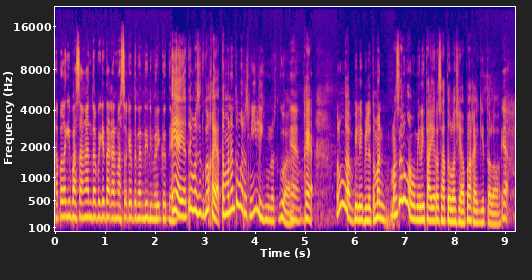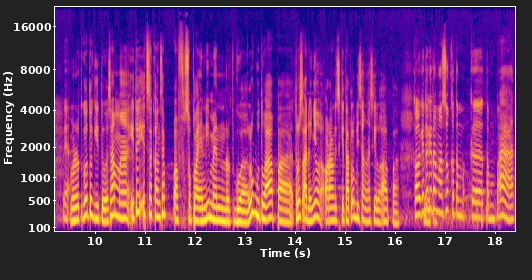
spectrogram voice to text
apalagi pasangan tapi kita akan masuk itu nanti di berikutnya. Iya, iya, itu maksud gue kayak temenan tuh harus milih menurut gue. Iya. Kayak Lu nggak pilih-pilih teman. Masa lu nggak mau milih tier satu lo siapa kayak gitu loh. Ya, ya. Menurut gue tuh gitu. Sama, itu it's a concept of supply and demand menurut gue. Lu butuh apa? Terus adanya orang di sekitar lo bisa ngasih lo apa? Kalau gitu kita masuk ke, tem- ke tempat,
